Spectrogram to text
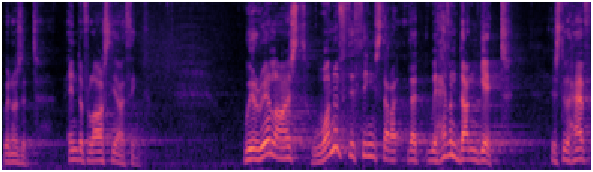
when was it? End of last year, I think. We realized one of the things that, I, that we haven't done yet is to have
